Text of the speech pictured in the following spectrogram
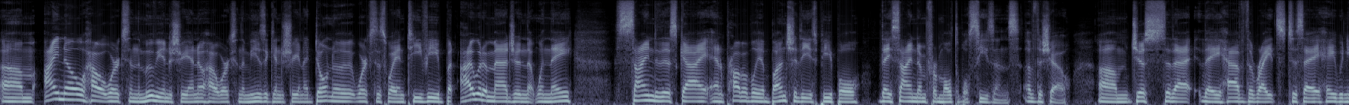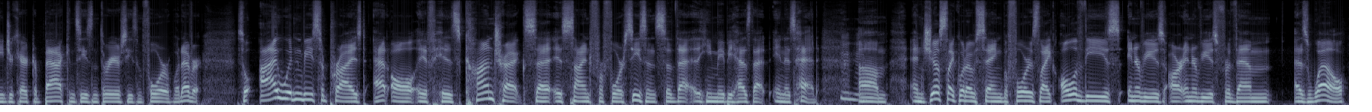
Um, I know how it works in the movie industry. I know how it works in the music industry, and I don't know that it works this way in TV. But I would imagine that when they signed this guy and probably a bunch of these people, they signed them for multiple seasons of the show. Um, just so that they have the rights to say, hey, we need your character back in season three or season four or whatever. So I wouldn't be surprised at all if his contract set is signed for four seasons so that he maybe has that in his head. Um, and just like what I was saying before, is like all of these interviews are interviews for them as well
